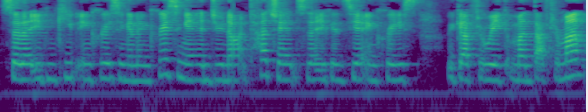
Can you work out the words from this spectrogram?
so that you can keep increasing and increasing it and do not touch it so that you can see it increase week after week, month after month,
